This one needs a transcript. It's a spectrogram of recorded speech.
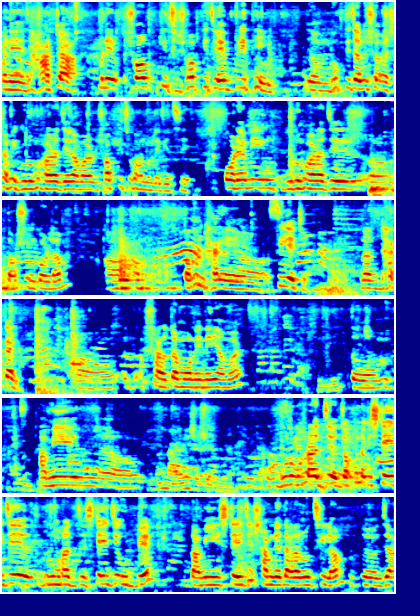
মানে হাঁটা মানে সব কিছু সব কিছু এভরিথিং ভক্তিচারু স্বা- স্বামী গুরু মহারাজের আমার সব কিছু ভালো লেগেছে। পরে আমি গুরু মহারাজের দর্শন করলাম তখন সিলেটে না ঢাকায় সালটা মনে নেই আমার। তো আমি। গুরু মহারাজ যখন আমি স্টেজে গুরু মহারাজ স্টেজে উঠবে তো আমি স্টেজের সামনে দাঁড়ানো ছিলাম যা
